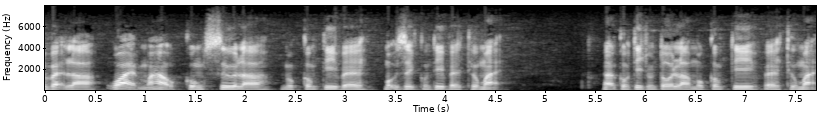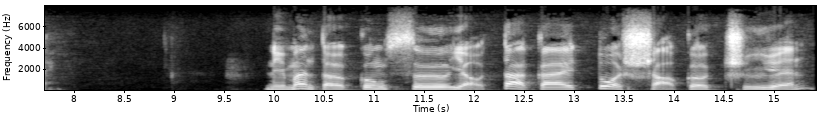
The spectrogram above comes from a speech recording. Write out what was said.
như vậy là Ngoại Mạo Công sư là một công ty về mậu dịch, công ty về thương mại. À, công ty chúng tôi là một công ty về thương mại. 你们的公司有大概多少个职员？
